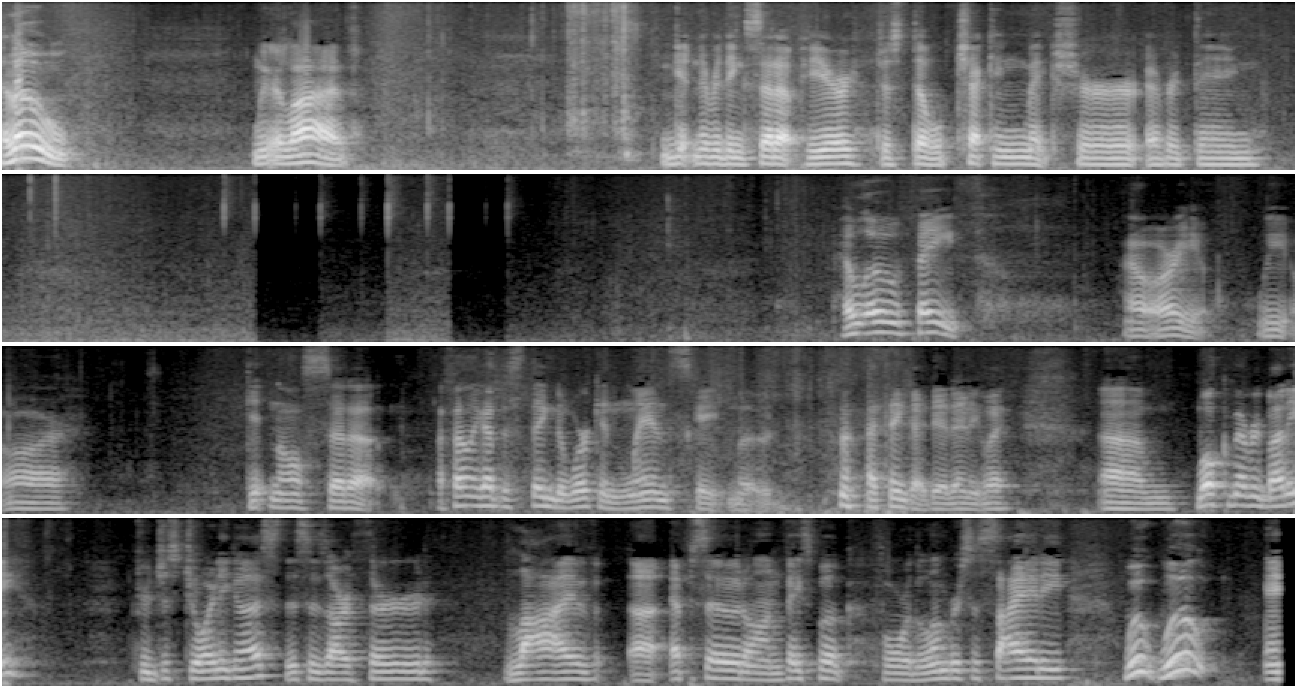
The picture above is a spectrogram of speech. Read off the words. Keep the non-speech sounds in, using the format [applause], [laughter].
Hello. We are live. I'm getting everything set up here. Just double checking, make sure everything. Hello, Faith. How are you? We are getting all set up. I finally got this thing to work in landscape mode. [laughs] I think I did anyway. Um, welcome, everybody. If you're just joining us, this is our third live uh, episode on Facebook for the Lumber Society. Woot woot!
